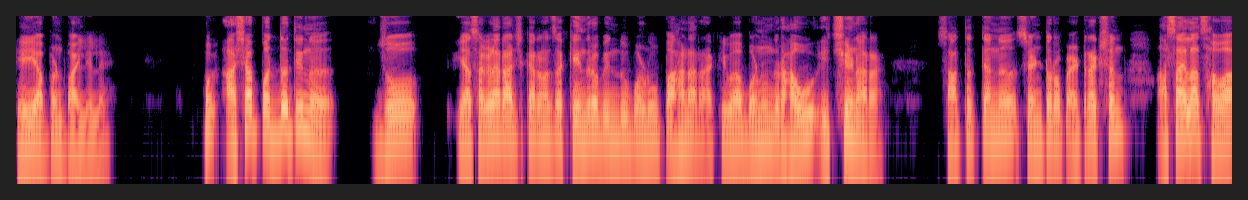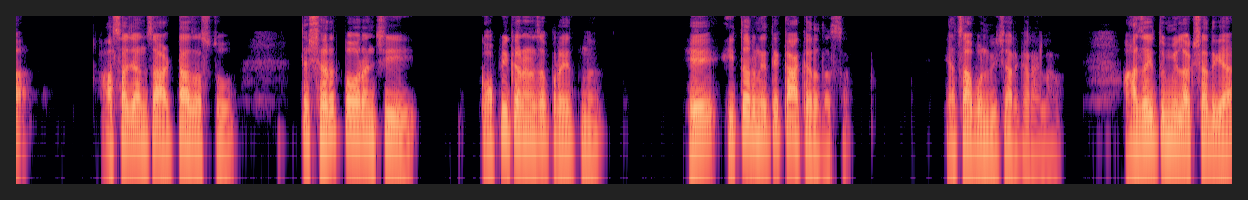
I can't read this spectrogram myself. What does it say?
हेही आपण पाहिलेलं आहे. मग अशा पद्धतीनं जो या सगळ्या राजकारणाचा केंद्रबिंदू बनू पाहणारा किंवा बनून राहू इच्छिणारा सातत्यानं सेंटर ऑफ अट्रॅक्शन असायलाच हवा असा ज्यांचा अट्टाज असतो त्या शरद पवारांची कॉपी करण्याचा प्रयत्न हे इतर नेते का करत असतात? याचा आपण विचार करायला हवा. आजही तुम्ही लक्षात घ्या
